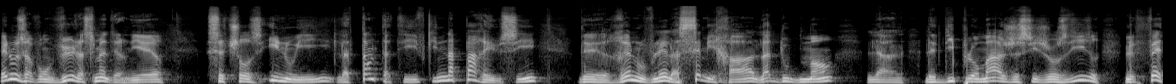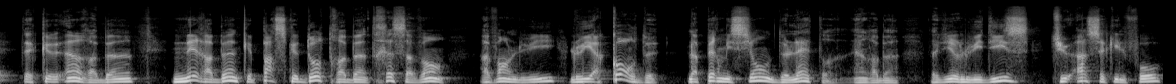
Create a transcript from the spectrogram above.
Et nous avons vu la semaine dernière cette chose inouïe, la tentative qui n'a pas réussi de renouveler la semicha, l'adoubement, le diplomage, si j'ose dire, le fait qu'un rabbin n'est rabbin que parce que d'autres rabbins très savants avant lui lui accordent la permission de l'être un rabbin. C'est-à-dire lui disent tu as ce qu'il faut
